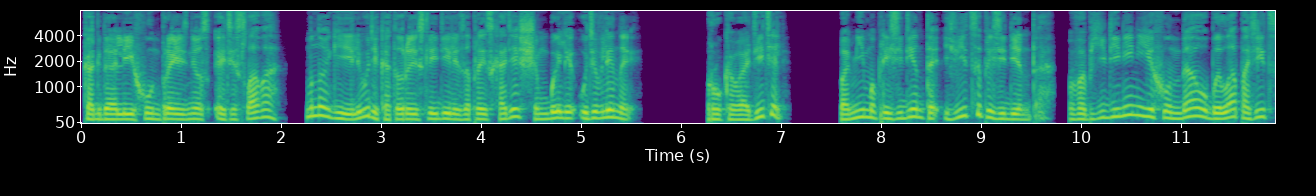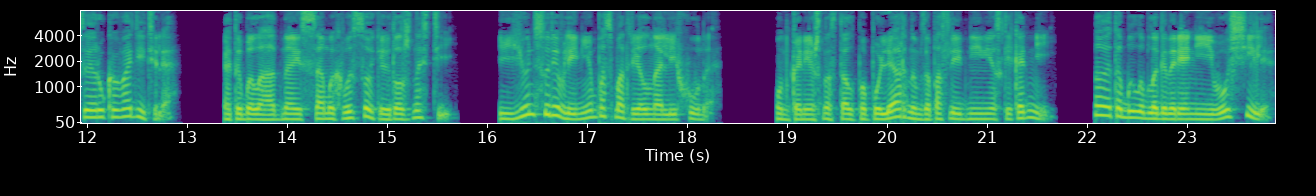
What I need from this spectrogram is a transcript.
Когда Ли Хун произнес эти слова, Многие люди, которые следили за происходящим, были удивлены. Руководитель? Помимо президента и вице-президента, в объединении Хундао была позиция руководителя. Это была одна из самых высоких должностей. И Юнь с удивлением посмотрел на Ли Хуна. Он, конечно, стал популярным за последние несколько дней, но это было благодаря не его силе,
